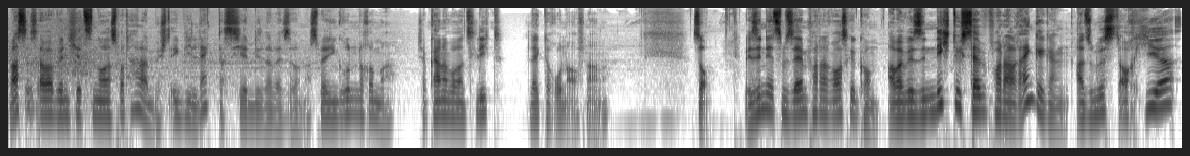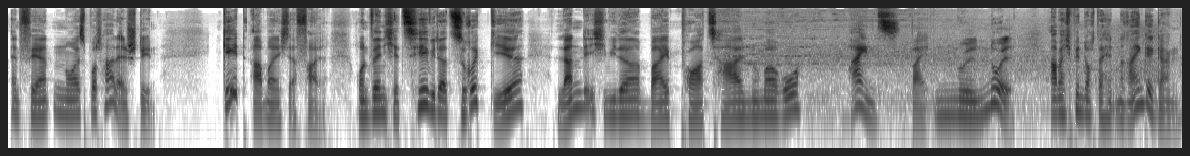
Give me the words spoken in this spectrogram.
Was ist aber, wenn ich jetzt ein neues Portal haben möchte? Irgendwie leckt das hier in dieser Version, aus welchen Gründen noch immer. Ich habe keine Ahnung, woran es liegt. Leckt auch ohne Aufnahme. So, wir sind jetzt im selben Portal rausgekommen, aber wir sind nicht durchs selbe Portal reingegangen, also müsste auch hier entfernt ein neues Portal entstehen. Geht aber nicht der Fall. Und wenn ich jetzt hier wieder zurückgehe, lande ich wieder bei Portal Nummer 1, bei 00. Aber ich bin doch da hinten reingegangen.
